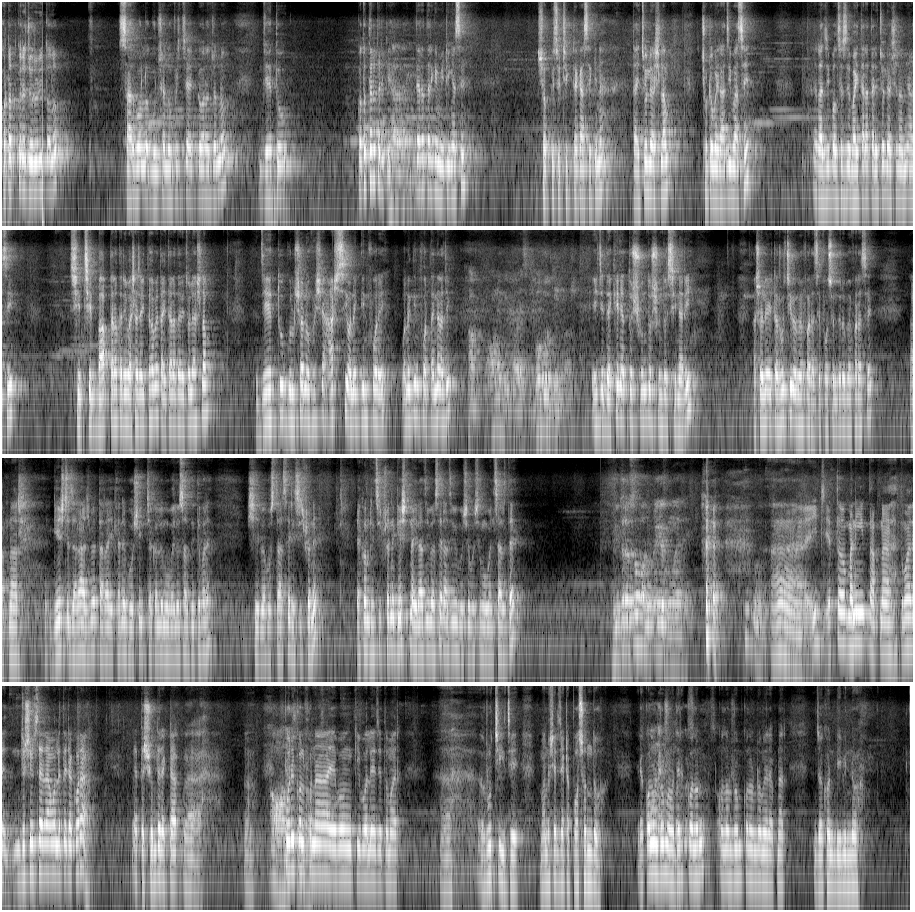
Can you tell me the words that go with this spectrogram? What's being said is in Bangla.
হঠাৎ করে জরুরি তলব। স্যার বলল গুলশান অফিস চেক করার জন্য। যেহেতু কত তেরো তারিখে? তেরো তারিখে। মিটিং আছে। সব কিছু ঠিকঠাক আছে কিনা? তাই চলে আসলাম। ছোটো ভাই রাজীব আছে। রাজীব বলছে যে ভাই তাড়াতাড়ি চলে আসেন আমি আসি শীত শীত বাপ তাড়াতাড়ি বাসা যাইতে হবে তাই তাড়াতাড়ি চলে আসলাম। যেহেতু গুলশান অফিসে আসছি অনেক দিন পরে অনেক দিন পর তাই না রাজীব? অনেক দিন পর আছে দিন পর। এই যে দেখেন এত সুন্দর সুন্দর সিনারি আসলে এটা রুচিরও ব্যাপার আছে পছন্দেরও ব্যাপার আছে। আপনার গেস্ট যারা আসবে তারা এখানে বসে ইচ্ছা করলে মোবাইলও চার্জ দিতে পারে। সেই ব্যবস্থা আছে রিসিপশনে এখন রিসিপশনে গেস্ট নাই রাজীব আছে রাজীব বসে বসে মোবাইল চার্জ দেয়। ভিতরে সব ঘুমায় যায়। কি এই এত মানে আপনার তোমার জসিম স্যারের আমলে তো এটা করা। এত সুন্দর একটা পরিকল্পনা এবং কি বলে যে তোমার রুচি যে মানুষের যে একটা পছন্দ এটা কলন রুম আমাদের কলন কলন রুম কলন রুমের আপনার যখন বিভিন্ন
